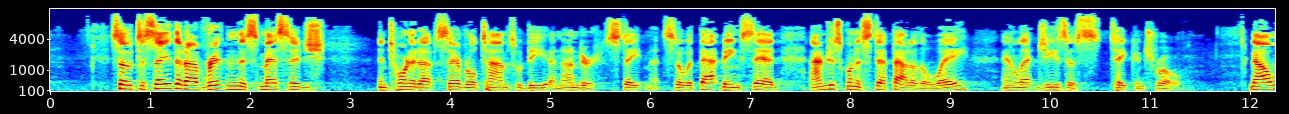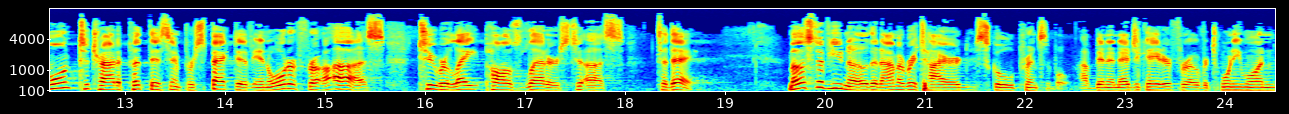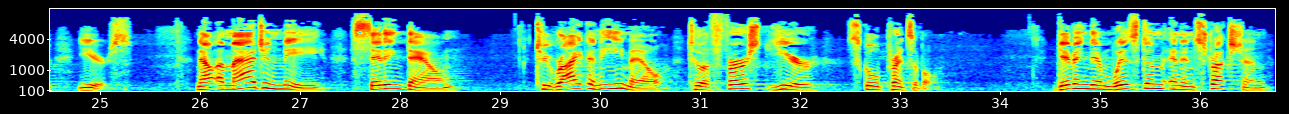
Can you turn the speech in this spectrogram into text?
So to say that I've written this message and torn it up several times would be an understatement. So, with that being said, I'm just going to step out of the way and let Jesus take control. Now, I want to try to put this in perspective in order for us to relate Paul's letters to us today. Most of you know that I'm a retired school principal. I've been an educator for over 21 years. Now, imagine me sitting down to write an email to a first year school principal, giving them wisdom and instruction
